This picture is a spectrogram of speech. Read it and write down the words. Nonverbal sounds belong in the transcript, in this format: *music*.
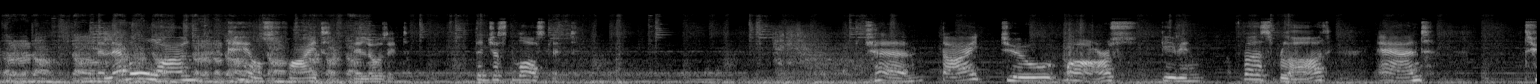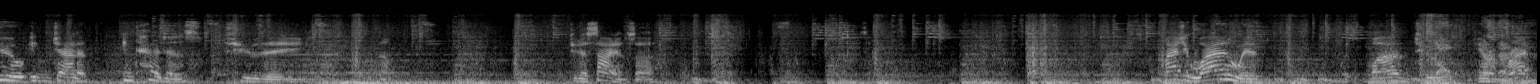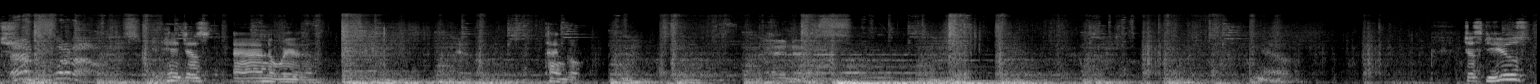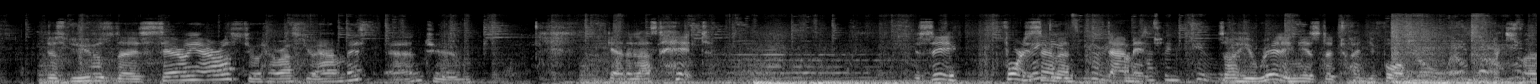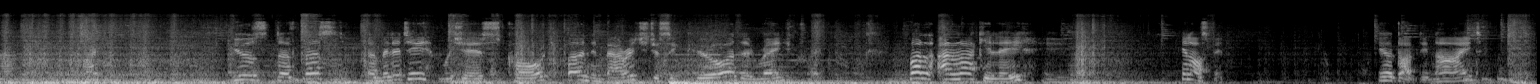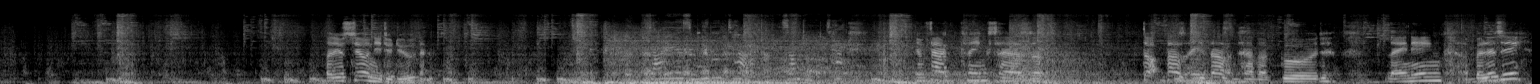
the level one chaos fight, they lose it. They just lost it. Chen died to Mars, giving first blood and to inject intelligence to the to the silencer. Magic wand with with one two branch. That's what about. He just end with tango. Just use just use the searing arrows to harass your enemies and to get the last hit. You see, 47 Radiant's courier has damage. So he really needs the 24 extra, right? Use the first ability, which is called Burning Barrage to secure the range crit. But unluckily, he, he lost it. He got denied. But you still need to do that. Dire's middle tower is under attack. In fact, Clinkz has a doesn't he doesn't have a good laning ability.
